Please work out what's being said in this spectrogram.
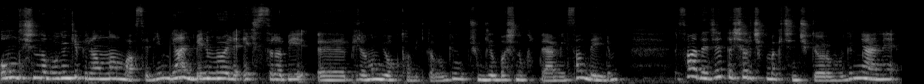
Onun dışında bugünkü planımdan bahsedeyim. Yani benim öyle ekstra bir e, planım yok tabii ki de bugün. Çünkü yılbaşını kutlayan bir insan değilim. Sadece dışarı çıkmak için çıkıyorum bugün. Yani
